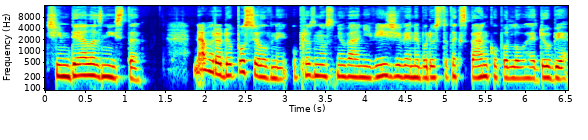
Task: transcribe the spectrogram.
čím déle z ní jste. Návrat do posilovny, upřednostňování výživy nebo dostatek spánku po dlouhé době,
